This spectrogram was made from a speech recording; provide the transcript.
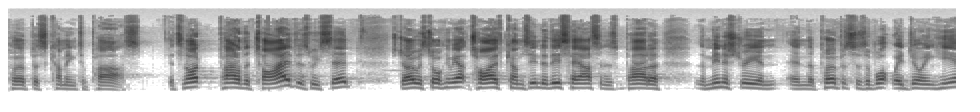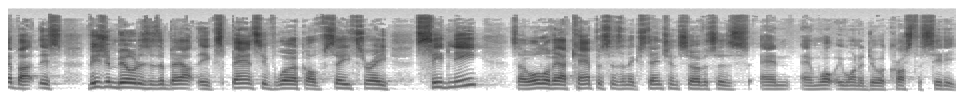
purpose coming to pass. It's not part of the tithe, as we said. As Joe was talking about, tithe comes into this house and is part of the ministry and, and the purposes of what we're doing here. But this Vision Builders is about the expansive work of C3 Sydney. So, all of our campuses and extension services and, and what we want to do across the city.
